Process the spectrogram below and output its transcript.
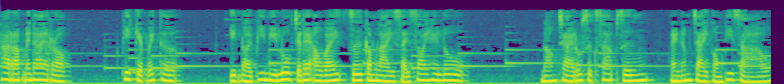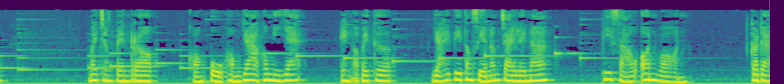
ข้ารับไม่ได้หรอก พี่เก็บไว้เถอะ อีกหน่อยพี่มีลูกจะได้เอาไว้ซื้อกำไลใส่สร้อยให้ลูก น้องชายรู้สึกซาบซึ้งในน้ำใจของพี่สาว ไม่จำเป็นหรอก ของปู่ของย่าเขามีแยะ เองเอาไปเถอะ อย่าให้พี่ต้องเสียน้ำใจเลยนะ พี่สาวอ้อนวอน ก็ได้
